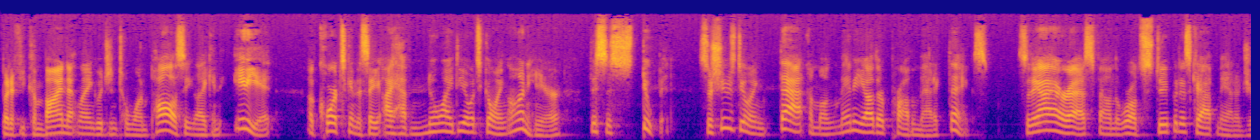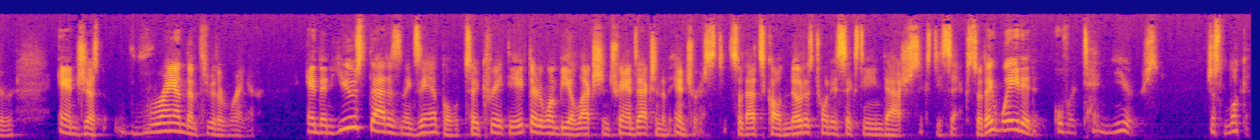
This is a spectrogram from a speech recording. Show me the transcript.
But if you combine that language into one policy like an idiot, a court's going to say, I have no idea what's going on here. This is stupid. So she was doing that among many other problematic things. So the IRS found the world's stupidest cap manager and just ran them through the wringer and then used that as an example to create the 831B election transaction of interest. So that's called Notice 2016-66. So they waited over 10 years just looking.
